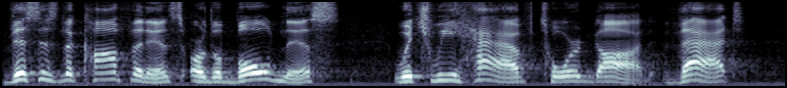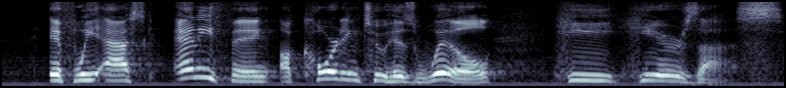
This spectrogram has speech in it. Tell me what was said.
This is the confidence or the boldness which we have toward God, that if we ask anything according to His will, he hears us.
